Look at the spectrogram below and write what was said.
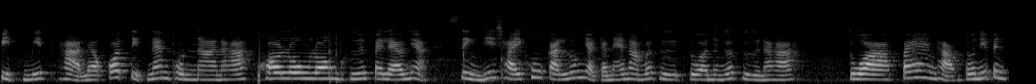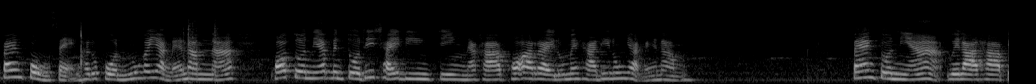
ปิดมิดค่ะ แล้วก็ติดแน่นทนนานนะคะ พอลงรองพื้นไปแล้วเนี่ย สิ่งที่ใช้คู่กันลุงอยากจะแนะนำก็คือตัวหนึ่งก็คือนะคะ ตัวแป้งค่ะ ตัวนี้เป็นแป้งโปร่งแสงค่ะทุกคนลุงก็อยากแนะนำนะ เพราะตัวนี้เป็นตัวที่ใช้ดีจริงๆนะคะ เพราะอะไรรู้ไหมคะที่ลุงอยากแนะนำแป้งตัวนี้เวลาทาไป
